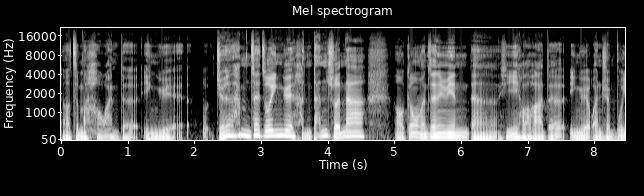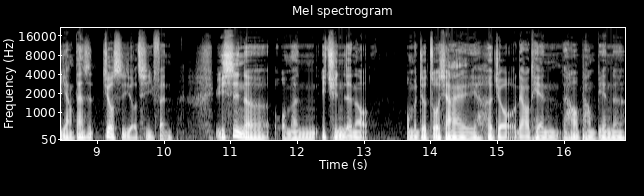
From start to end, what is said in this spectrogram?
然后这么好玩的音乐。我觉得他们在做音乐很单纯呐，哦，跟我们在那边呃嘻嘻哈哈的音乐完全不一样，但是就是有气氛。于是呢，我们一群人哦，我们就坐下来喝酒聊天，然后旁边呢，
